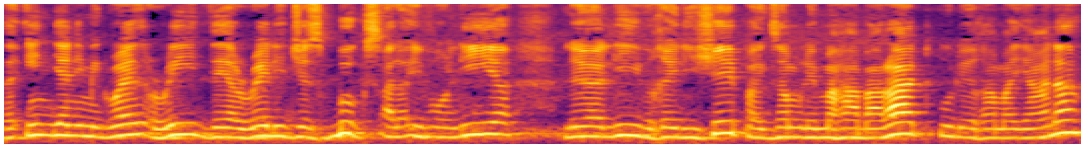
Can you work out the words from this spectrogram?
The Indian immigrants read their religious books. Alors, ils vont lire leurs livres religieux, par exemple le Mahabharat ou le Ramayana.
